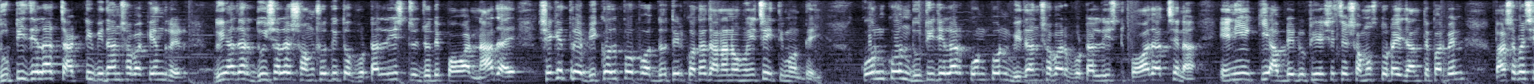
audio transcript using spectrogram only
দুটি জেলার চারটি বিধানসভা কেন্দ্রের দুই হাজার দুই সালের সংশোধিত ভোটার লিস্ট যদি পাওয়া না যায়, সেক্ষেত্রে বিকল্প পদ্ধতির কথা জানানো হয়েছে ইতিমধ্যেই। কোন কোন দুটি জেলার কোন কোন বিধানসভার ভোটার লিস্ট পাওয়া যাচ্ছে না, এ নিয়ে কি আপডেট উঠে এসেছে সমস্তটাই জানতে পারবেন। পাশাপাশি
